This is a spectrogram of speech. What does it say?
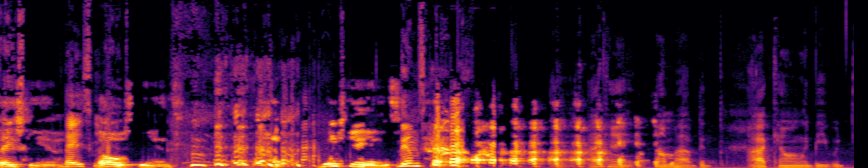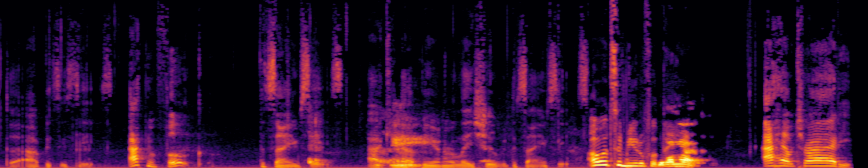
They skin. They skin. Those skins. Them skins. them skins. I can't. I'm gonna have to. I can only be with the opposite sex. I can fuck the same sex. I cannot be in a relationship with the same sex. Oh, it's a beautiful Why thing. not? I have tried it,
